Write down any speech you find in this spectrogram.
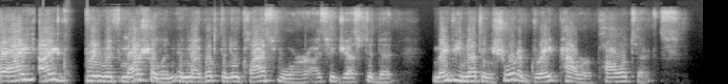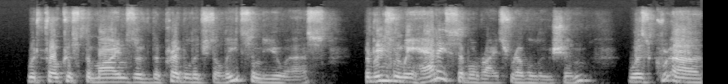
Well, I, I agree with Marshall. In, in my book, The New Class War, I suggested that maybe nothing short of great power politics would focus the minds of the privileged elites in the US. The reason we had a civil rights revolution was uh,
